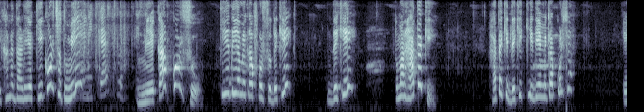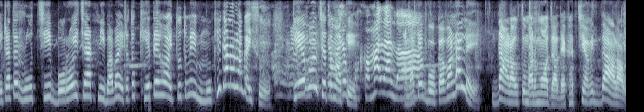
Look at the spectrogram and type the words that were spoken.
এখানে দাঁড়িয়ে কি করছ তুমি? মেকআপ করছ? কি দিয়ে মেকআপ করছ দেখি? দেখি? তোমার হাতে কি? হাতে কি দেখি কি দিয়ে মেকআপ করছ? এটা তো রুচি, বড়ই চাটনি, বাবা, এটা তো খেতে হয়। তো তুমি মুখে কেন লাগাইছো? কে বলছে তোমাকে? আমাকে বোকা বানালে? দাঁড়াও, তোমার মজা দেখাচ্ছি আমি, দাঁড়াও।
